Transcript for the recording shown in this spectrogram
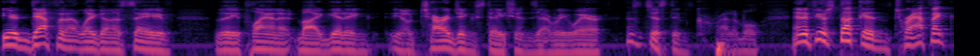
you're definitely going to save the planet by getting you know, charging stations everywhere. It's just incredible. And if you're stuck in traffic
